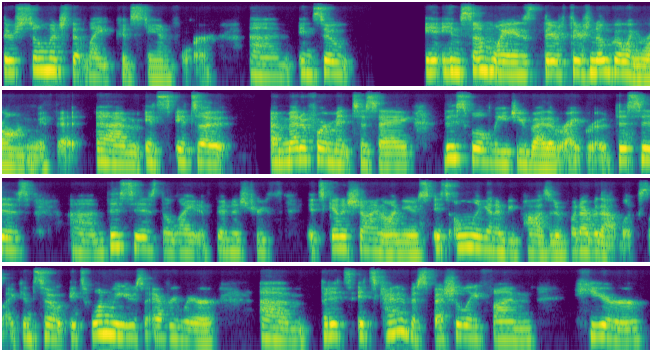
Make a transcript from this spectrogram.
there's so much that light could stand for. Um, and so in, in, some ways there's there's no going wrong with it. Um, it's it's a a metaphor meant to say this will lead you by the right road. This is um, this is the light of goodness truth. It's going to shine on you. It's, only going to be positive whatever that looks like. And so it's one we use everywhere um, but it's it's kind of especially fun here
